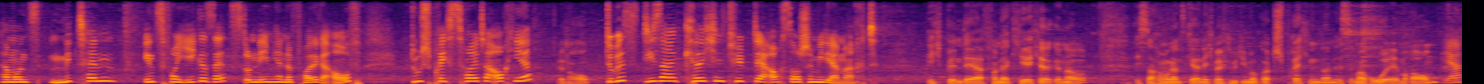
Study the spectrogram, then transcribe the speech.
haben uns mitten ins Foyer gesetzt und nehmen hier eine Folge auf. Du sprichst heute auch hier? Genau. Du bist dieser Kirchentyp, der auch Social Media macht. Ich bin der von der Kirche, genau. Ich sage immer ganz gerne, ich möchte mit ihm über Gott sprechen, dann ist immer Ruhe im Raum. Ja.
